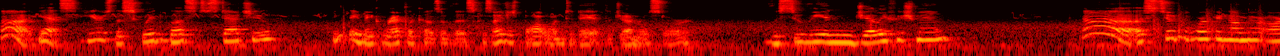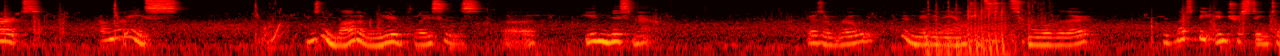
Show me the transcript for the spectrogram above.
Ah, yes, here's the squid bust statue. I think they make replicas of this, because I just bought one today at the general store. Vesuvian Jellyfish Man? Ah, a student working on their art. How nice. There's a lot of weird places uh, in this map. There's a road, and maybe the entrance to the school over there. It must be interesting to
